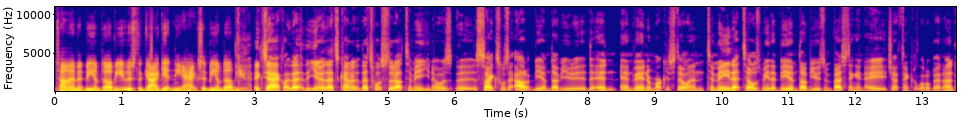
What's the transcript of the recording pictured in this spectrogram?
time at BMW is the guy getting the axe at BMW. Exactly. That you know that's kind of that's what stood out to me. You know, was uh, Sykes was out at BMW and and Vandermark is still in. To me, that tells me that BMW is investing in age. I think a little bit, and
